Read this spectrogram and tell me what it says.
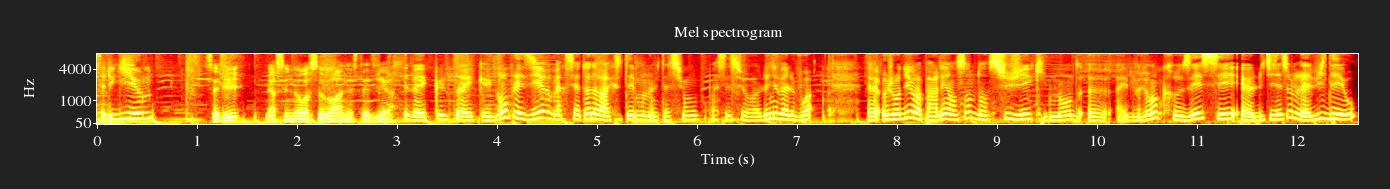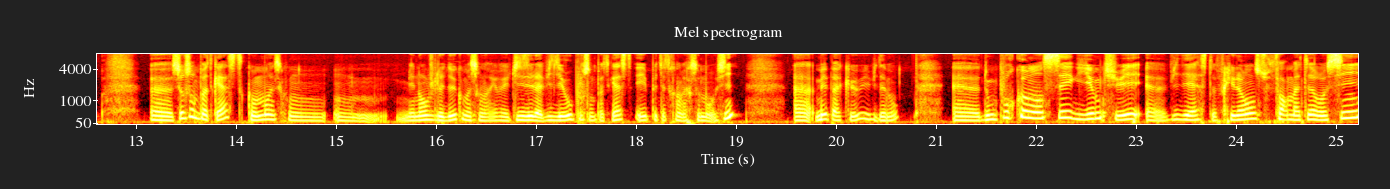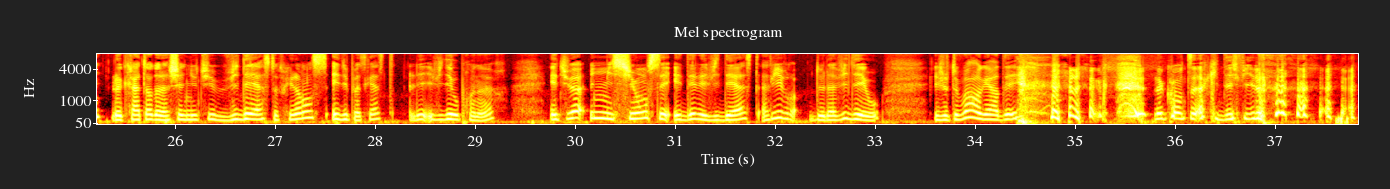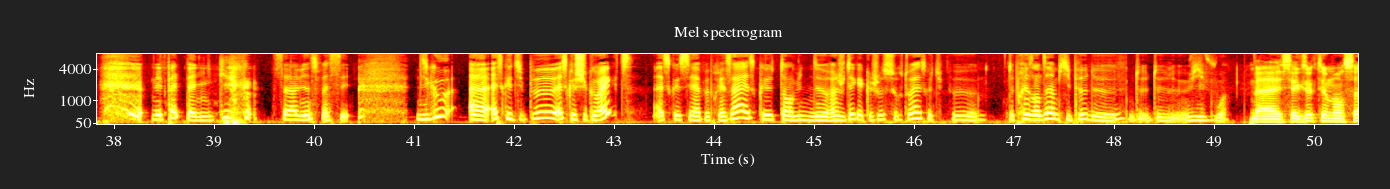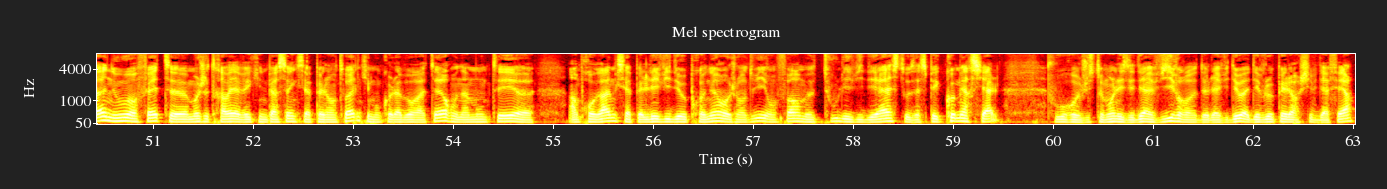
Salut Guillaume Salut, merci de nous recevoir Anastasia. Eh ben écoute, avec grand plaisir, merci à toi d'avoir accepté mon invitation pour passer sur euh, Les Nouvelles Voix. Euh, Aujourd'hui, on va parler ensemble d'un sujet qui demande euh, à être vraiment creusé, c'est euh, l'utilisation de la vidéo euh, sur son podcast. Comment est-ce qu'on on mélange les deux? Comment est-ce qu'on arrive à utiliser la vidéo pour son podcast et peut-être inversement aussi, Euh, mais pas que évidemment. Euh, donc pour commencer, Guillaume, tu es euh, vidéaste freelance, formateur aussi, le créateur de la chaîne YouTube Vidéaste Freelance et du podcast Les Vidéopreneurs. Et tu as une mission, c'est aider les vidéastes à vivre de la vidéo. Et je te vois regarder le compteur qui défile. Mais pas de panique, ça va bien se passer. Du coup, euh, est-ce que tu peux, est-ce que je suis correcte? Est-ce que c'est à peu près ça? Est-ce que tu as envie de rajouter quelque chose sur toi? Est-ce que tu peux euh, te présenter un petit peu de, de, vive voix? Bah, c'est exactement ça. Nous, en fait, euh, moi, je travaille avec une personne qui s'appelle Antoine, qui est mon collaborateur. On a monté un programme qui s'appelle Les Vidéopreneurs aujourd'hui on forme tous les vidéastes aux aspects commerciaux pour justement les aider à vivre de la vidéo, à développer leur chiffre d'affaires.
